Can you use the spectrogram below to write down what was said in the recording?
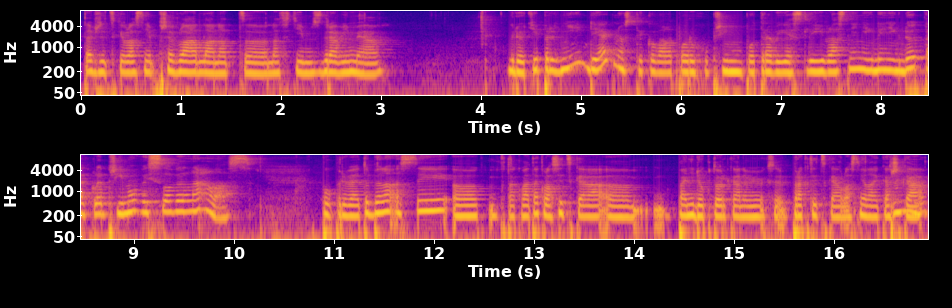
ta vždycky vlastně převládla nad, nad tím zdravým já. Kdo ti první diagnostikoval poruchu příjmu potravy, jestli ji vlastně někdy někdo takhle přímo vyslovil na hlas? Poprvé to byla asi uh, taková ta klasická uh, paní doktorka, nevím jak se, praktická vlastně lékařka. Mm-hmm.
